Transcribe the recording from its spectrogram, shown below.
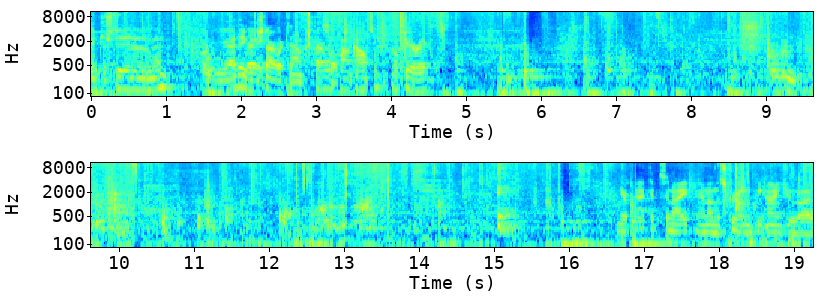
interested in an amendment? Or do we got I think we'll start with town Start counsel. with town counsel? Okay, Ray. In your packet tonight and on the screen behind you, uh,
